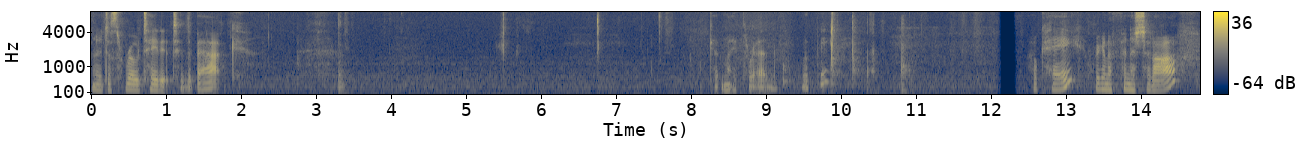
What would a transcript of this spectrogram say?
I'm to just rotate it to the back. Get my thread with me. Okay, we're going to finish it off.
